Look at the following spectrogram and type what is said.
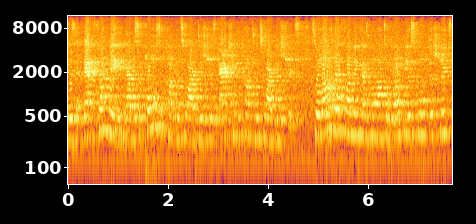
is that that funding that was supposed to come into our districts actually comes into our districts. So a lot of that funding has gone to wealthier school districts,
